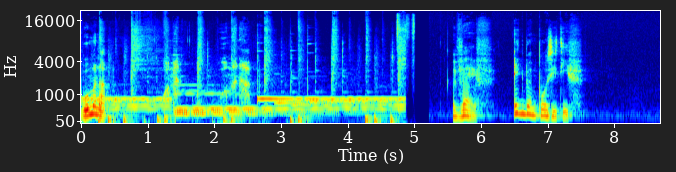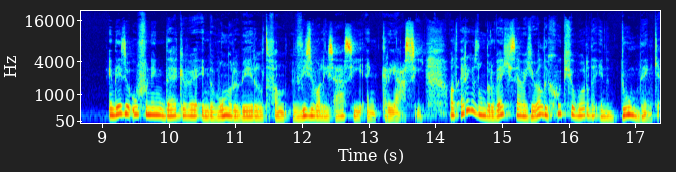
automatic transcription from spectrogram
Woman Up. Woman, woman up. 5. Ik ben positief. In deze oefening duiken we in de wonderenwereld van visualisatie en creatie. Want ergens onderweg zijn we geweldig goed geworden in het doemdenken.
